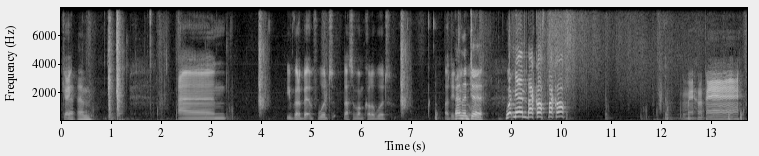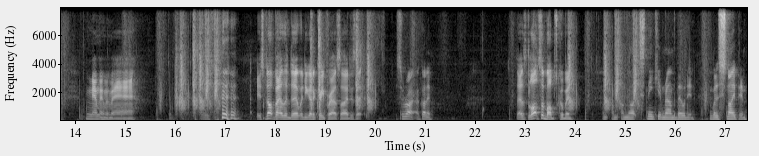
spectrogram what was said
Okay, Um, and you've got a bit of wood. That's the wrong colour wood. I did. and then dirt. What name? Back off! Back off! it's not better than dirt when you got a creeper outside, is it? It's alright. I got him. There's lots of mobs coming. I'm, I'm, I'm like sneaking around the building. I'm going to snipe him.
